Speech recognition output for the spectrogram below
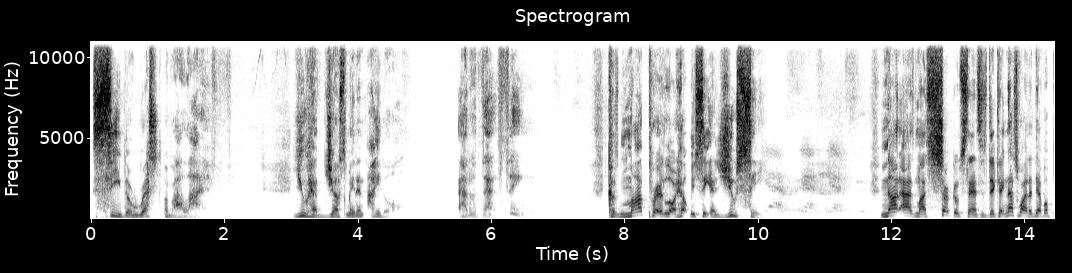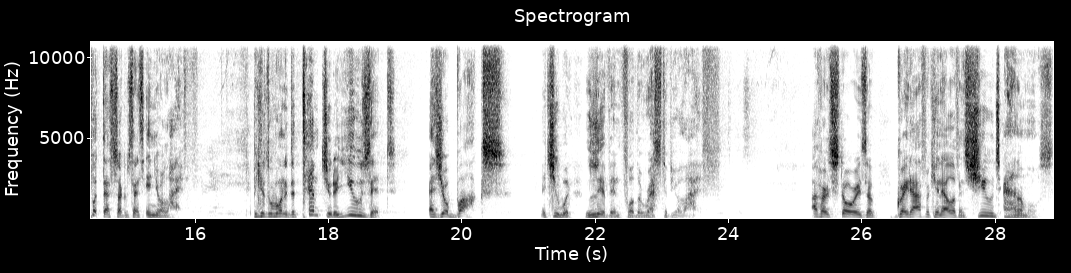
see the rest of our life. You have just made an idol out of that thing. Because my prayer, Lord, help me see as you see. Not as my circumstances dictate. And that's why the devil put that circumstance in your life. Because we wanted to tempt you to use it as your box that you would live in for the rest of your life. I've heard stories of great African elephants, huge animals.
